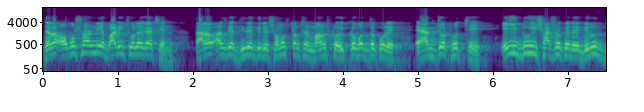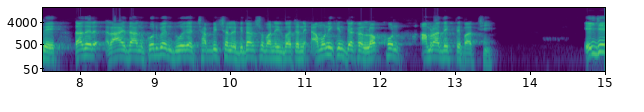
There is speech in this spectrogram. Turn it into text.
যারা অবসর নিয়ে বাড়ি চলে গেছেন, তারাও আজকে ধীরে ধীরে সমস্ত অংশের মানুষকে ঐক্যবদ্ধ করে একজোট হচ্ছে। এই দুই শাসকের বিরুদ্ধে তাদের রায় দান করবেন দু হাজার ছাব্বিশ সালের বিধানসভা নির্বাচনে, এমনই কিন্তু একটা লক্ষণ আমরা দেখতে পাচ্ছি। এই যে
